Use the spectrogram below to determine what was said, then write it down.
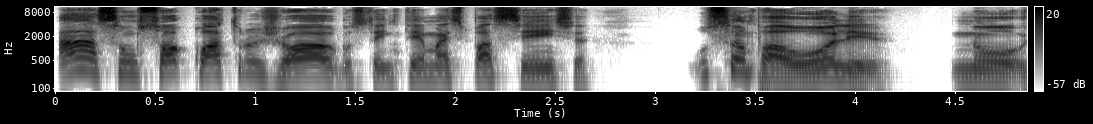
ah, são só quatro jogos, tem que ter mais paciência. O Sampaoli, no...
